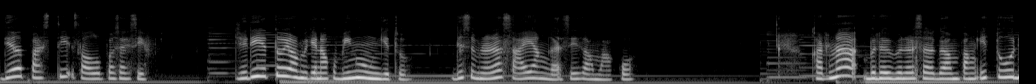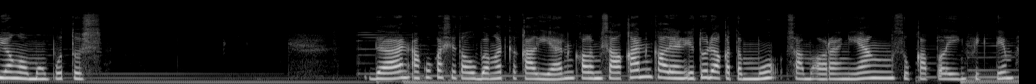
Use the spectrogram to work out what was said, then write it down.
dia pasti selalu posesif. Jadi itu yang bikin aku bingung gitu. Dia sebenarnya sayang gak sih sama aku? Karena bener-bener segampang itu dia ngomong putus dan aku kasih tahu banget ke kalian kalau misalkan kalian itu udah ketemu sama orang yang suka playing victim,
